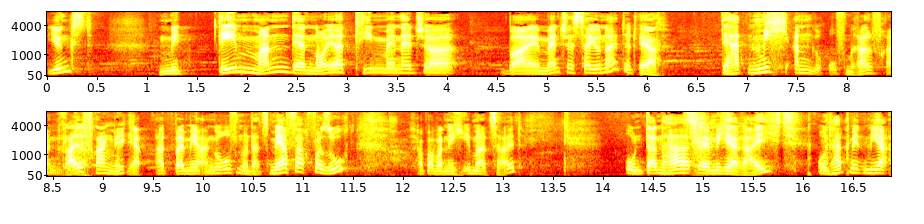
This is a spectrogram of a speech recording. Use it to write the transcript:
jüngst, mit dem Mann, der neuer Teammanager bei Manchester United wird. Ja. Der hat mich angerufen, Ralf Rangnick. Ralf Rangnick? Ja, hat bei mir angerufen und hat es mehrfach versucht. Ich habe aber nicht immer Zeit. Und dann hat er mich erreicht und hat mit mir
